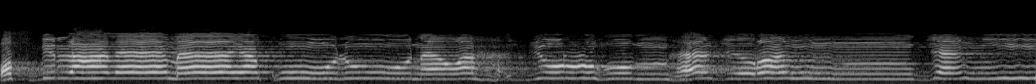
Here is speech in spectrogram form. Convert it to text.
فاصبر على ما يقولون واهجرهم هجرا جميلا.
